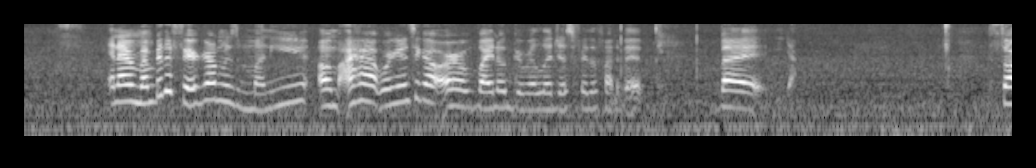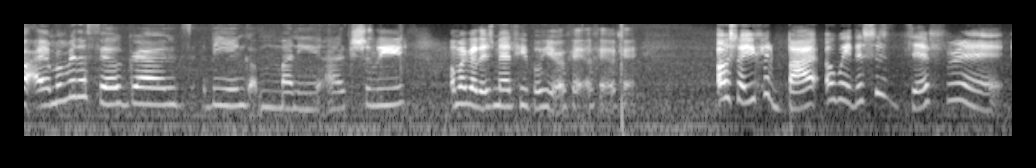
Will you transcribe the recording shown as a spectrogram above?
And I remember the fairground was money. Um, I have we're gonna take out our albino gorilla just for the fun of it. But yeah. So I remember the fairgrounds being money actually. Oh my god, there's mad people here. Okay, okay, okay. Oh, so you could buy. Oh wait, this is different.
